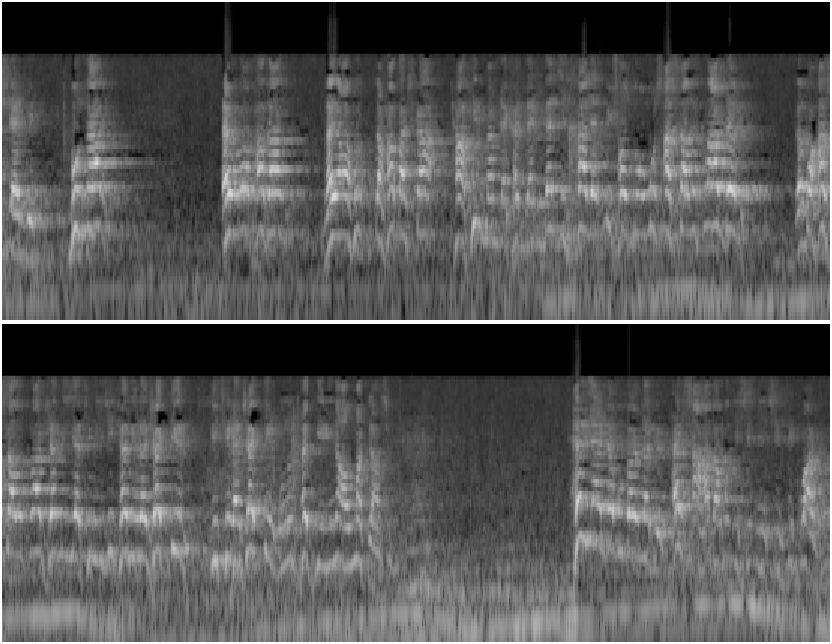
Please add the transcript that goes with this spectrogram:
işlerdir. Bunlar Avrupa'dan veyahut daha başka kafir memleketlerinden idhal etmiş olduğumuz hastalıklardır. Ve bu hastalıklar cemiyetimizi kemirecektir, bitirecektir. Bunun tedbirini almak lazım. Her yerde bu böyledir. Her sahada bu disiplinsizlik vardır.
